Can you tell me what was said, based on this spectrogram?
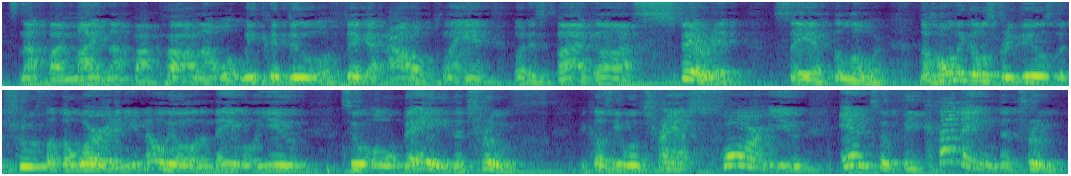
It's not by might, not by power, not what we could do or figure out a plan, but it's by God's Spirit, saith the Lord. The Holy Ghost reveals the truth of the word, and you know He'll enable you to obey the truth because He will transform you into becoming the truth.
